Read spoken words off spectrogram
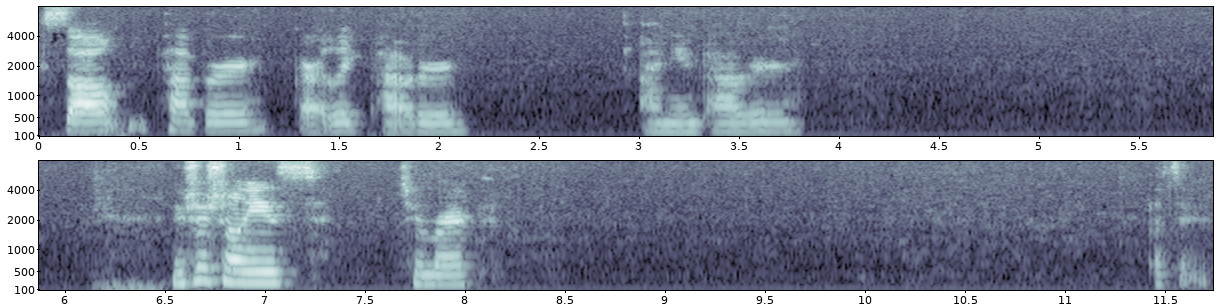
salt, pepper, garlic powder, onion powder, nutritional yeast, turmeric. That's it.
